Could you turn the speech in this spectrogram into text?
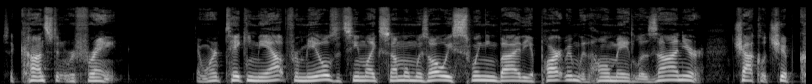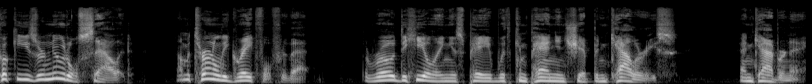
It's a constant refrain. They weren't taking me out for meals. It seemed like someone was always swinging by the apartment with homemade lasagna, or chocolate chip cookies, or noodle salad. I'm eternally grateful for that. The road to healing is paved with companionship and calories, and Cabernet.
